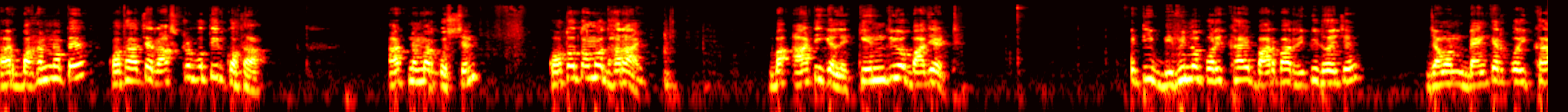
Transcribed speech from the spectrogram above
আর বাহান্নতে কথা আছে রাষ্ট্রপতির কথা। আট নম্বর কোশ্চেন কততম ধারায় বা আর্টিকেলে কেন্দ্রীয় বাজেট এটি বিভিন্ন পরীক্ষায় বারবার রিপিট হয়েছে, যেমন ব্যাংকের পরীক্ষা,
